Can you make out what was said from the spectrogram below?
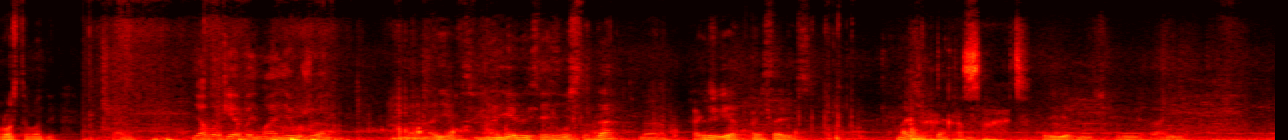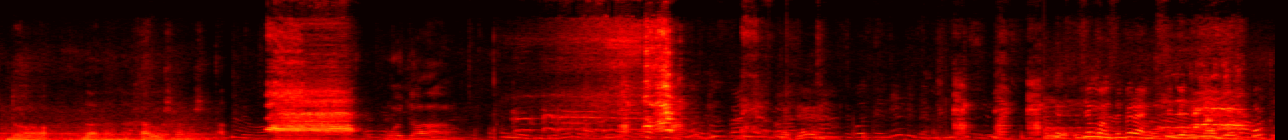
Просто воды. Яблоки, я понимаю, они уже да, наелись. Наелись просто, да? Да. Привет, красавец. Мальчик, да? Красавец. Привет, мальчик, привет. Да, да, да, да, хорош, хорош. Ой, да. Зимой забираем к себе на поддержку,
